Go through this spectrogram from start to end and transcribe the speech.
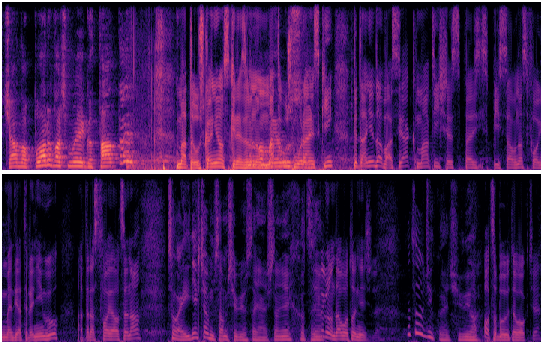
Chciano porwać mojego tatę? Mateusz Kaniowski, razem ze mną Kurwa, moje Mateusz uszy. Murański. Pytanie do Was, jak Mati się spe- spisał na swoim media treningu? A teraz Twoja ocena? Słuchaj, nie chciałbym sam siebie oceniać, no niech ocenię. Wyglądało to nieźle. No to dziękuję ci, miło. Po co były te łokcie?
